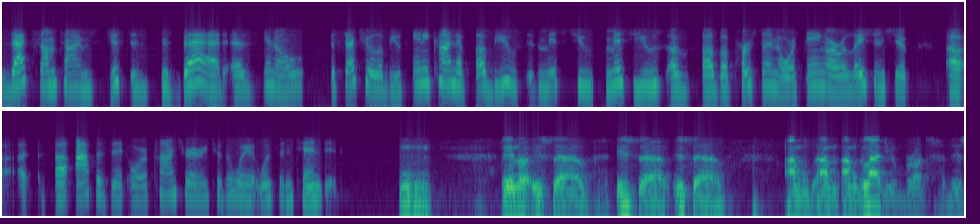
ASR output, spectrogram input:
that's sometimes just as, bad as you know the sexual abuse. Any kind of abuse is misuse misuse of of a person or a thing or a relationship uh, uh, uh, opposite or contrary to the way it was intended. Mhm. You know, it's uh, it's uh, it's uh, I'm I'm I'm glad you brought this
